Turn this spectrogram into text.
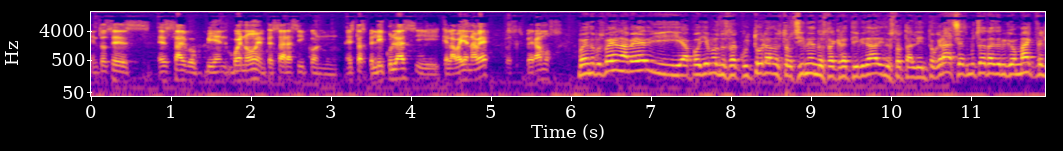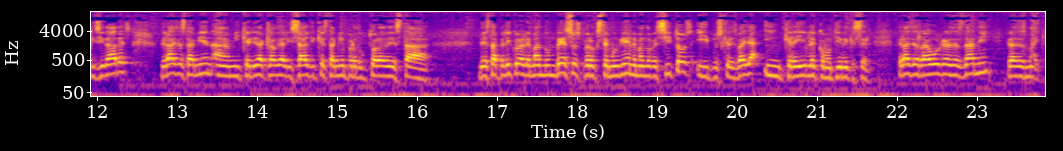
Entonces es algo bien bueno empezar así con estas películas y que la vayan a ver. Los esperamos. Bueno, pues vayan a ver y apoyemos nuestra cultura, nuestro cine, nuestra creatividad y nuestro talento. Gracias, muchas gracias, mi Mike, felicidades. Gracias también a mi querida Claudia Lizaldi, que es también productora de esta, de esta película. Le mando un beso, espero que esté muy bien, le mando besitos y pues que les vaya increíble como tiene que ser. Gracias, Raúl, gracias, Dani, gracias, Mike.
